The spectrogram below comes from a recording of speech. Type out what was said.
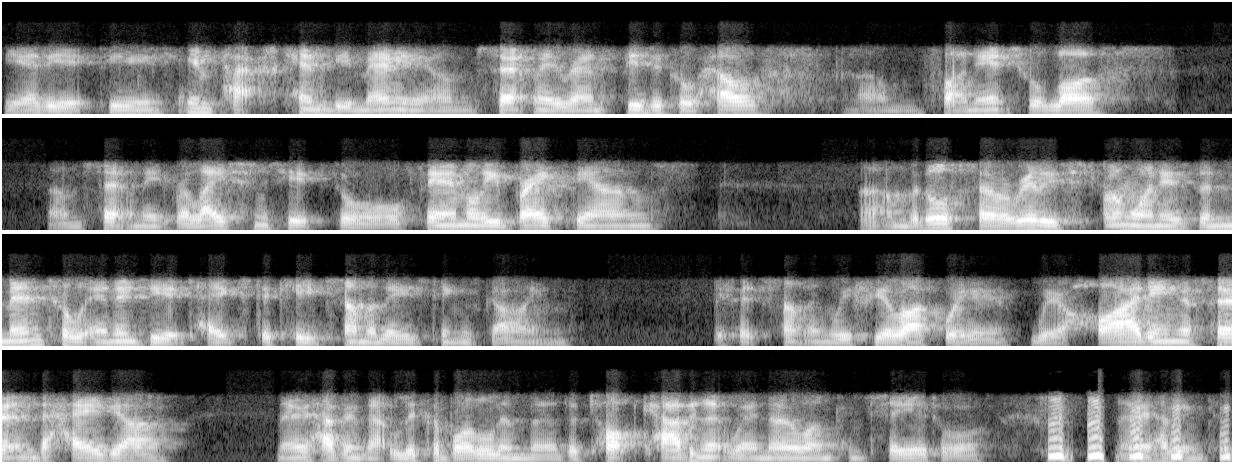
Yeah, the, the impacts can be many, um, certainly around physical health, um, financial loss, um, certainly relationships or family breakdowns. Um, but also a really strong one is the mental energy it takes to keep some of these things going. If it's something we feel like we're we're hiding a certain behaviour, you know, having that liquor bottle in the, the top cabinet where no one can see it, or you know, having to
